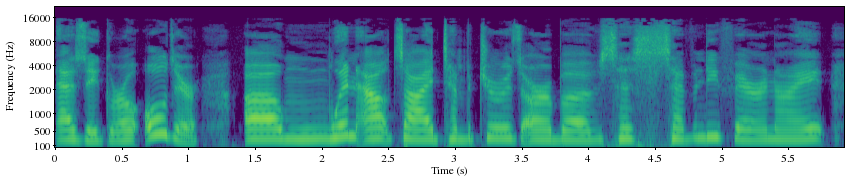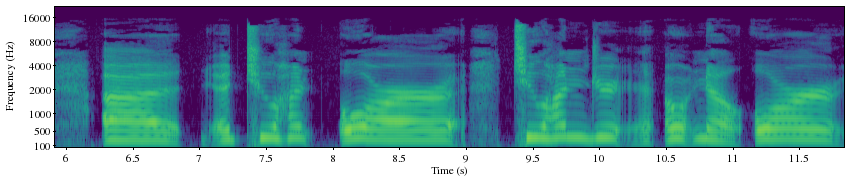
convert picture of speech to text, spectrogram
as they grow older. Um, when outside temperatures are above 70 Fahrenheit, uh, 200 or 200 or no or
